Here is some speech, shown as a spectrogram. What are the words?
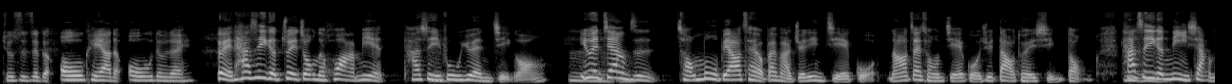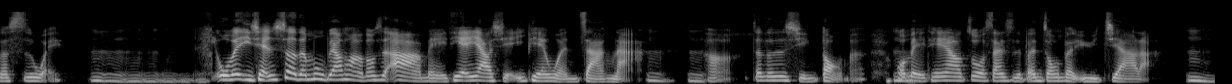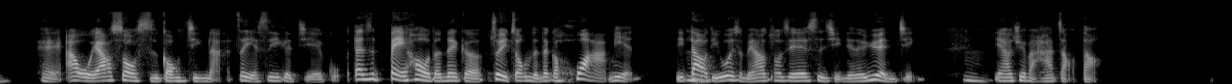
就是这个 OKR 的 O，对不对？对，它是一个最终的画面，它是一幅愿景哦。嗯因为这样子，从目标才有办法决定结果，然后再从结果去倒推行动。它是一个逆向的思维。嗯嗯嗯嗯嗯嗯。我们以前设的目标通常都是啊，每天要写一篇文章啦。嗯嗯。好，这都是行动嘛。我每天要做三十分钟的瑜伽啦。嗯。嘿啊，我要瘦十公斤啦，这也是一个结果。但是背后的那个最终的那个画面，你到底为什么要做这些事情？你的愿景，嗯，你要去把它找到。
